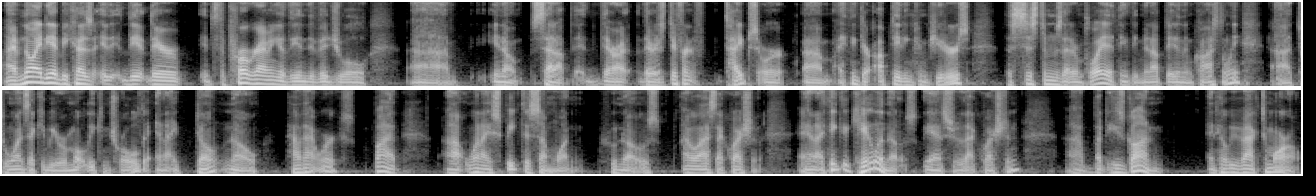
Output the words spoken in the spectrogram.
I have no idea because it, they're, it's the programming of the individual, uh, you know, setup. There are there's different types, or um, I think they're updating computers, the systems that are employed. I think they've been updating them constantly uh, to ones that can be remotely controlled, and I don't know how that works. But uh, when I speak to someone who knows, I will ask that question, and I think that Akela knows the answer to that question. Uh, but he's gone, and he'll be back tomorrow,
